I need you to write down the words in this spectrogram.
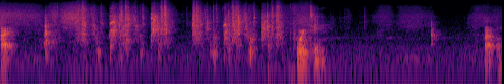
Alright. 14. Uh oh.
